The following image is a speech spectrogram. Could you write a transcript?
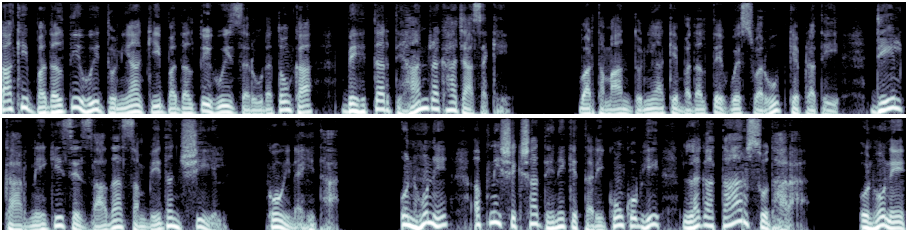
ताकि बदलती हुई दुनिया की बदलती हुई जरूरतों का बेहतर ध्यान रखा जा सके। वर्तमान दुनिया के बदलते हुए स्वरूप के प्रति डेल कार्नेगी से ज़्यादा संवेदनशील कोई नहीं था। उन्होंने अपनी शिक्षा देने के तरीकों को भी लगातार सुधारा। उन्होंने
